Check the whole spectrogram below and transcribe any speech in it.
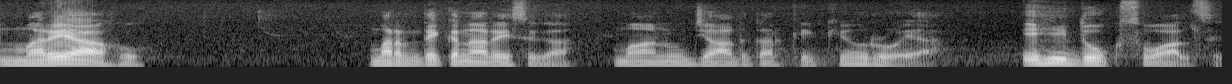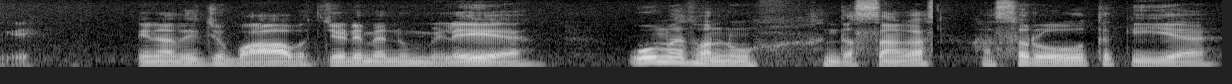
ਮਰਿਆ ਉਹ, ਮਰਨ ਦੇ ਕਿਨਾਰੇ ਸੀਗਾ, ਮਾਂ ਨੂੰ ਯਾਦ ਕਰਕੇ ਕਿਉਂ ਰੋਇਆ? ਇਹੀ ਦੋ ਸਵਾਲ ਸੀਗੇ। ਇਹਨਾਂ ਦੇ ਜਵਾਬ ਜਿਹੜੇ ਮੈਨੂੰ ਮਿਲੇ ਹੈ ਉਹ ਮੈਂ ਤੁਹਾਨੂੰ ਦੱਸਾਂਗਾ। ਸਰੋਤ ਕੀ ਹੈ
